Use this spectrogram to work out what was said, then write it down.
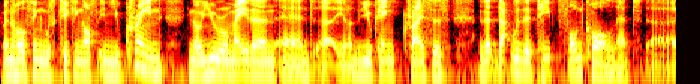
when the whole thing was kicking off in Ukraine, you know, Euromaidan and uh, you know the Ukraine crisis. That that was a taped phone call that uh,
